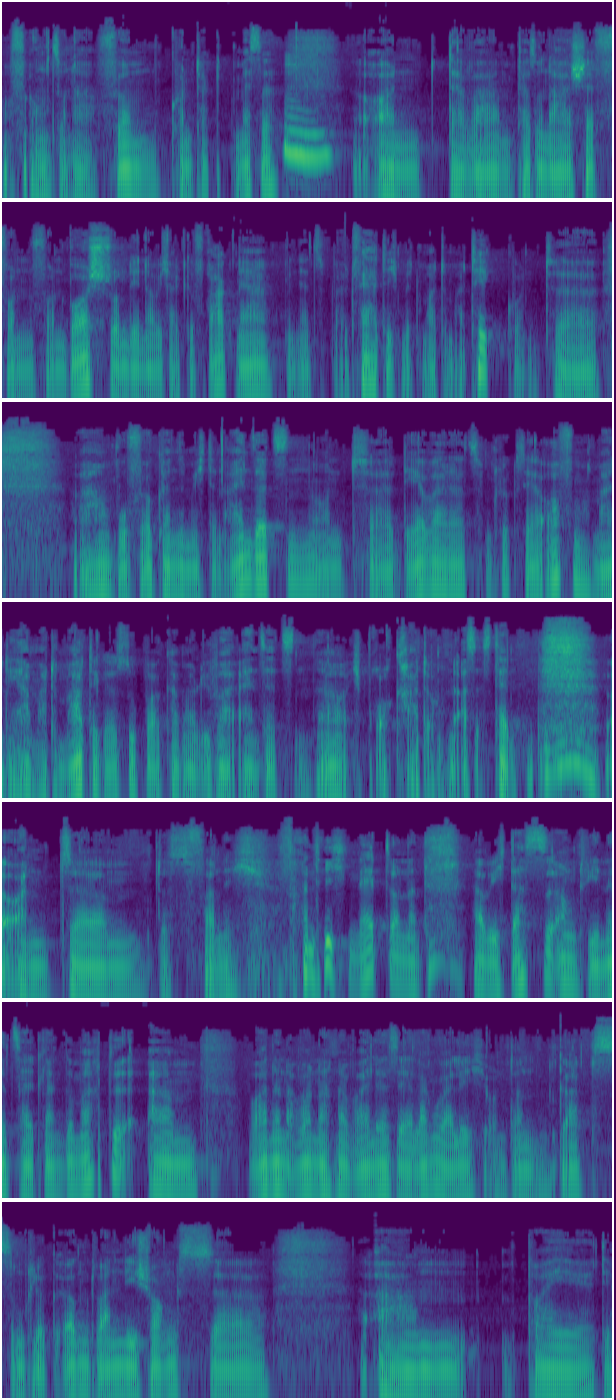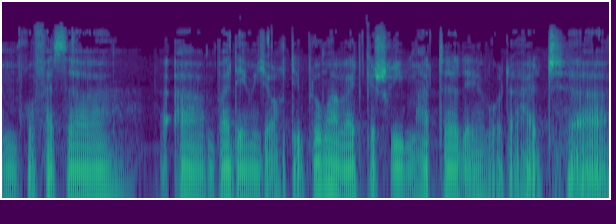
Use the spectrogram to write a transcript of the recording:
auf irgendeiner Firmenkontaktmesse. Mhm. Und da war ein Personalchef von, von Bosch und den habe ich halt gefragt, naja, bin jetzt bald fertig mit Mathematik und äh, wofür können Sie mich denn einsetzen? Und äh, der war da zum Glück sehr offen und meinte, ja, Mathematiker ist super, kann man überall einsetzen. Ja, ich brauche gerade irgendeinen Assistenten. Und ähm, das fand ich, fand ich nett und dann habe ich das irgendwie eine Zeit lang gemacht. Ähm, war dann aber nach einer Weile sehr langweilig und dann gab es zum Glück irgendwann die Chance, äh, ähm, bei dem Professor, äh, bei dem ich auch Diplomarbeit geschrieben hatte, der wurde halt äh,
